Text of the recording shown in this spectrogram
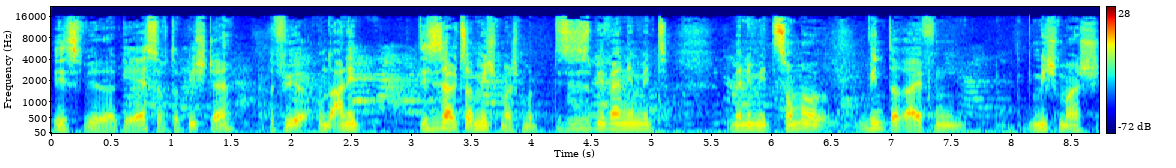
ist wie der GS auf der Piste, dafür und auch nicht, das ist halt so ein Mischmasch. Das ist wie wenn ich mit wenn ich mit Sommer-Winterreifen Mischmasch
